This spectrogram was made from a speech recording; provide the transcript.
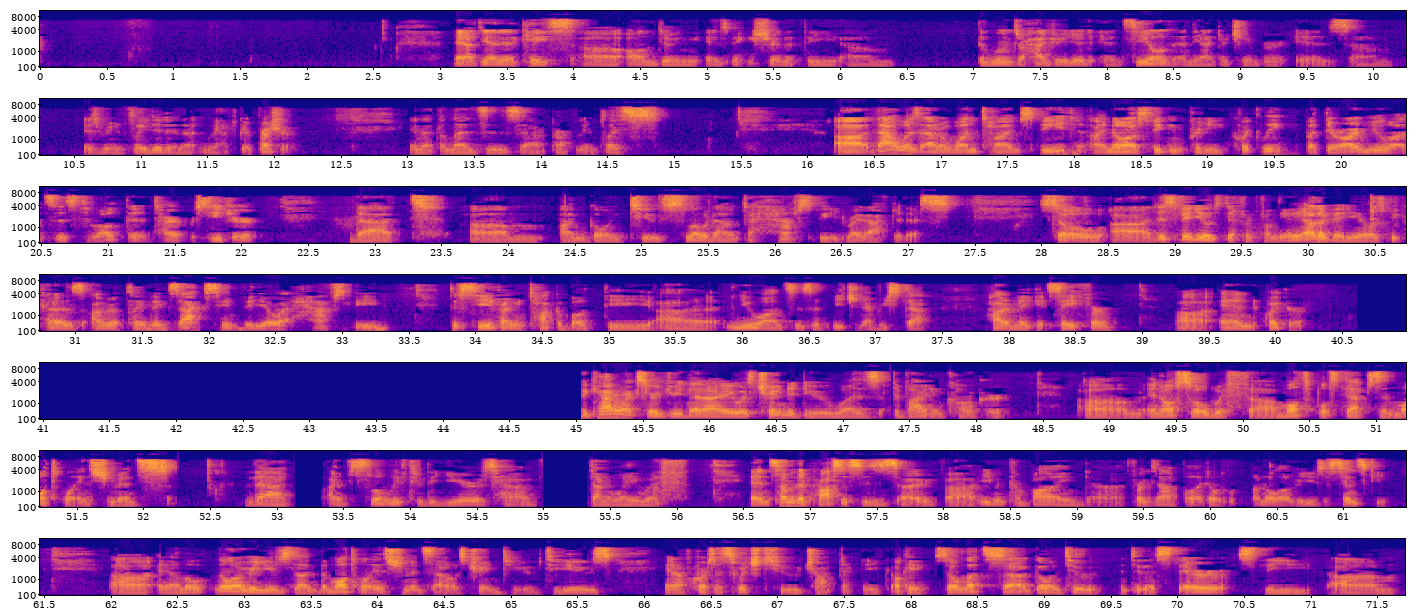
And at the end of the case, uh, all I'm doing is making sure that the um, the wounds are hydrated and sealed, and the anterior chamber is um, is reinflated, and that we have good pressure, and that the lens is uh, properly in place. Uh, that was at a one-time speed. I know I was speaking pretty quickly, but there are nuances throughout the entire procedure that um, I'm going to slow down to half speed right after this. So uh, this video is different from the other videos because I'm going to play the exact same video at half speed to see if I can talk about the uh, nuances of each and every step, how to make it safer uh, and quicker. The cataract surgery that I was trained to do was divide and conquer, um, and also with uh, multiple steps and multiple instruments that I've slowly through the years have done away with. And some of the processes I've uh, even combined. Uh, for example, I don't I no longer use a Sinskey, uh, and I no, no longer use the, the, multiple instruments I was trained to to use. And of course, I switched to chop technique. Okay, so let's uh, go into into this. There's the um,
